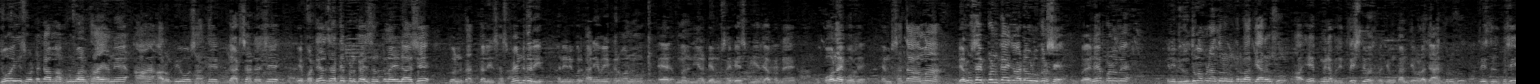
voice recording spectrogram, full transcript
જો એ સો ટકામાં પુરવાર થાય અને આ આરોપીઓ સાથે ગાંઠસાટ હશે એ પટેલ સાથે પણ કાંઈ સંકળાયેલા હશે, તો એને તાત્કાલિક સસ્પેન્ડ કરી અને એની પર કાર્યવાહી કરવાનું માનનીય ડેલુ સાહેબ એસપીએ જે આપણને કોલ આપ્યો છે, એમ છતાં આમાં ડેલુ સાહેબ પણ કાંઈ જો આડાવડું કરશે. તો એને પણ અમે એની વિરુદ્ધમાં પણ આંદોલન કરવા તૈયાર છું. એક મહિના પછી, ત્રીસ દિવસ પછી હું કાંતિવાળા જાહેર કરું છું. ત્રીસ દિવસ પછી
